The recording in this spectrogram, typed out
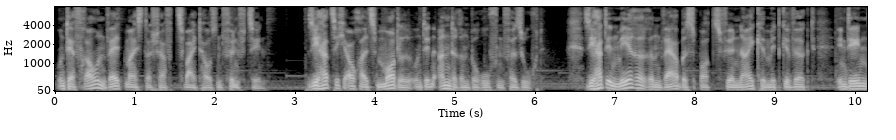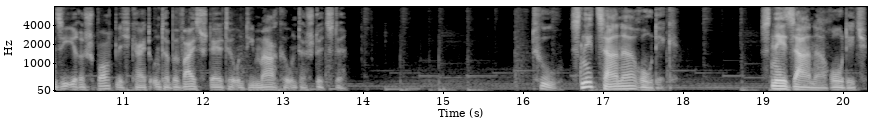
und der Frauenweltmeisterschaft 2015. Sie hat sich auch als Model und in anderen Berufen versucht. Sie hat in mehreren Werbespots für Nike mitgewirkt, in denen sie ihre Sportlichkeit unter Beweis stellte und die Marke unterstützte. 2. Snezana Rodik Snesana Rodic,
